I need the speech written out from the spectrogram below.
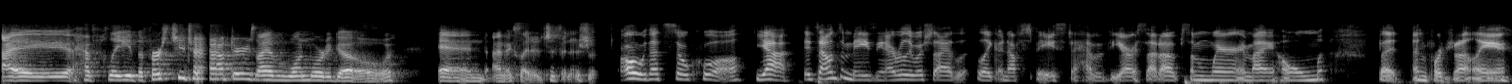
I have played the first two chapters. I have one more to go, and I'm excited to finish it. Oh, that's so cool. Yeah, it sounds amazing. I really wish I had like enough space to have a VR setup somewhere in my home, but unfortunately,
